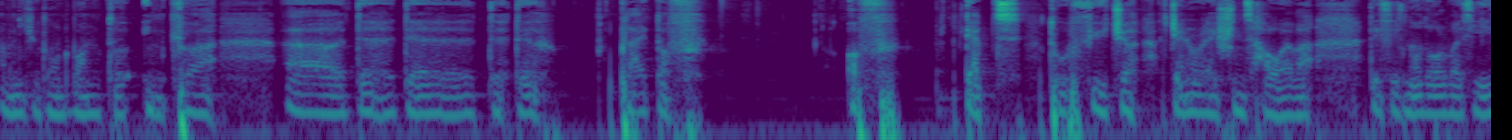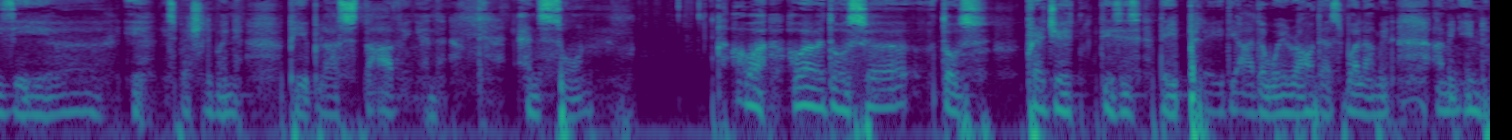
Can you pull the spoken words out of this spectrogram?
I mean you don't want to incur uh, the, the the the plight of of debts to future generations. However, this is not always easy, uh, especially when people are starving and and so on. However, however those uh, those prejudices they play the other way around as well. I mean, I mean in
